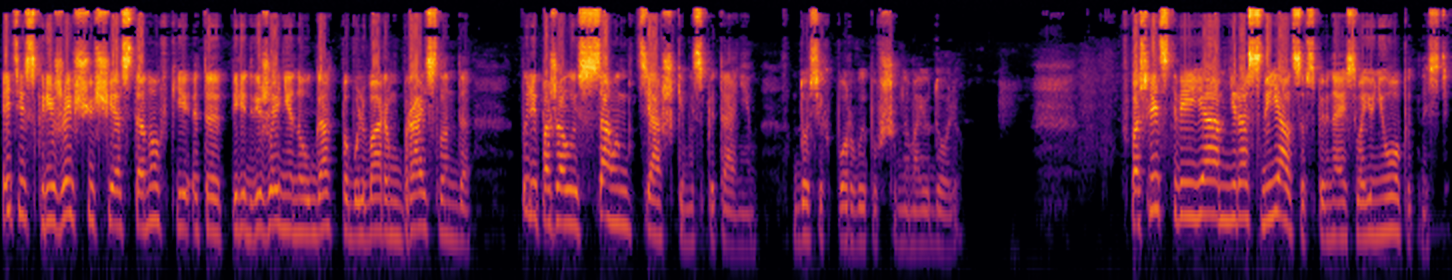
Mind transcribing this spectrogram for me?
эти скрежещущие остановки, это передвижение наугад по бульварам Брайсланда были, пожалуй, самым тяжким испытанием, до сих пор выпавшим на мою долю. Впоследствии я не раз смеялся, вспоминая свою неопытность,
